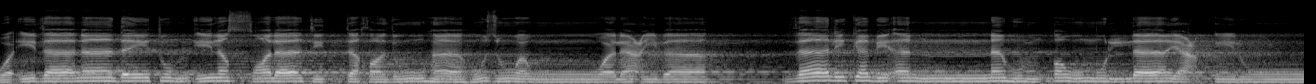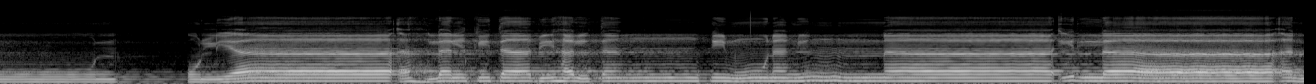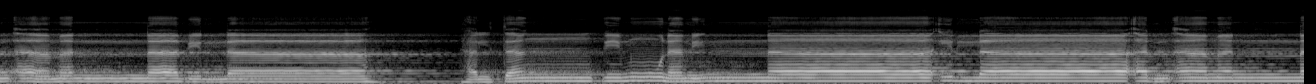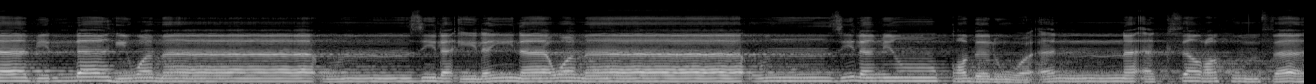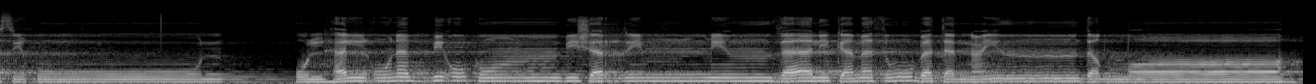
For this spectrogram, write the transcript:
وَإِذَا نَادَيْتُمْ إِلَى الصَّلَاةِ اتَّخَذُوهَا هُزُوًا وَلَعِبًا ذَلِكَ بِأَنَّهُمْ قَوْمٌ لَّا يَعْقِلُونَ قُلْ يَا أَهْلَ الْكِتَابِ هَلْ تَنقِمُونَ مِنَّا إِلَّا أَن آمَنَّا بِاللَّهِ هل تنقمون منا إلا أن آمنا بالله وما أنزل إلينا وما أنزل من قبل وأن أكثركم فاسقون. قل هل أنبئكم بشر من ذلك مثوبة عند الله؟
